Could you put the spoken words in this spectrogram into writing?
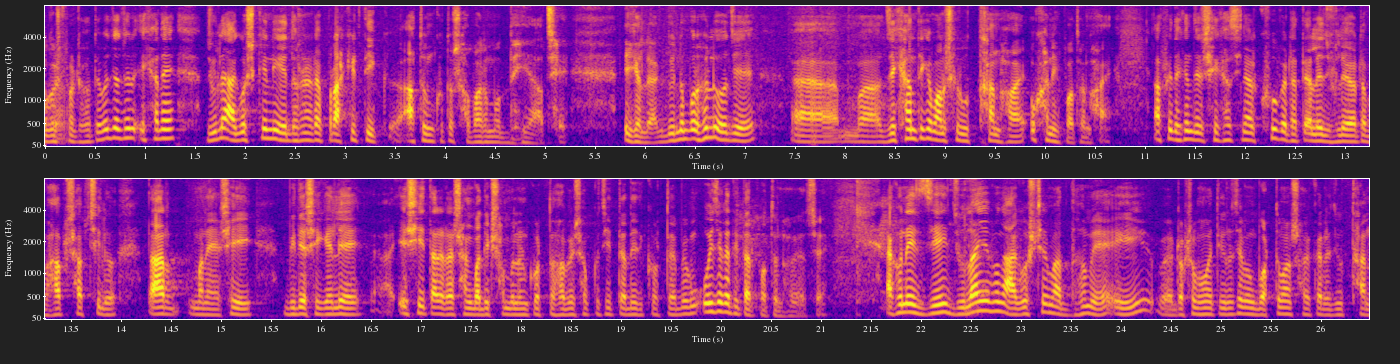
অগস্ট মাসে হতে হবে? যার জন্য এখানে জুলাই আগস্টকে নিয়ে এ ধরনের একটা প্রাকৃতিক আতঙ্ক তো সবার মধ্যেই আছে। এই গেল এক। দুই নম্বর হলো যে যেখান থেকে মানুষের উত্থান হয়, ওখানেই পতন হয়। আপনি দেখেন যে শেখ হাসিনার খুব একটা তেলে ঝুলে একটা ভাবসাব ছিল। তার মানে সেই বিদেশে গেলে এসেই তার একটা সাংবাদিক সম্মেলন করতে হবে সব কিছু ইত্যাদি করতে হবে এবং ওই জায়গাতেই তার পতন হয়েছে। এখন এই যেই জুলাই এবং আগস্টের মাধ্যমে এই ডক্টর মোহাম্মদ ইউনুস এবং বর্তমান সরকারের যে উত্থান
